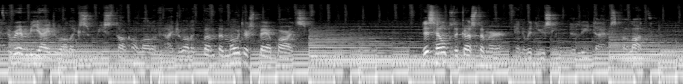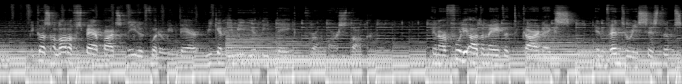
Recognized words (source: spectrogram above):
At REM-B Hydraulics, we stock a lot of hydraulic pump and motor spare parts. This helps the customer in reducing the lead times a lot. Because a lot of spare parts needed for the repair, we can immediately take from our stock. In our fully automated Kardex inventory systems,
